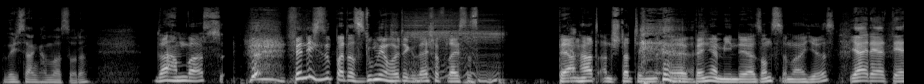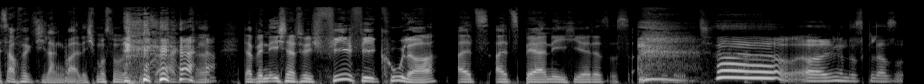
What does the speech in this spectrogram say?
Würde ich sagen, haben wir es, oder? Da haben wir's. Finde ich super, dass du mir heute Gesellschaft leistest, Bernhard, anstatt den äh, Benjamin, der ja sonst immer hier ist. Ja, der, der ist auch wirklich langweilig, muss man wirklich sagen. ne? Da bin ich natürlich viel, viel cooler als, als Bernie hier. Das ist absolut. Oh, ich finde das klasse.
